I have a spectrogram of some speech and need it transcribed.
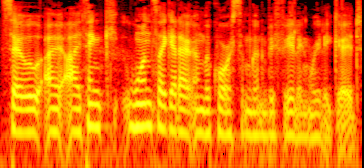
So I, I think once I get out on the course, I'm going to be feeling really good.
